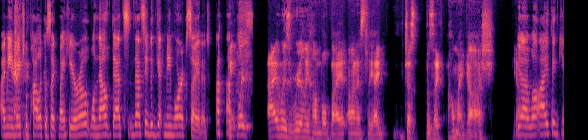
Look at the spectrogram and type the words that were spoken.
I mean Rachel Pollack is like my hero. Well, now that's that's even getting me more excited. it was I was really humbled by it, honestly. I just was like, oh my gosh. Yeah. yeah. well, I think you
